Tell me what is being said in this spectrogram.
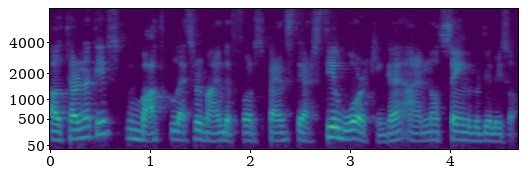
alternatives. But let's remind that for Spence they are still working. Eh? I'm not saying that the deal is off.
